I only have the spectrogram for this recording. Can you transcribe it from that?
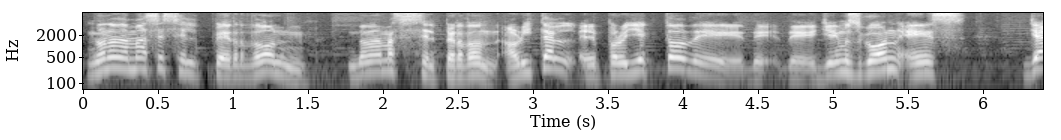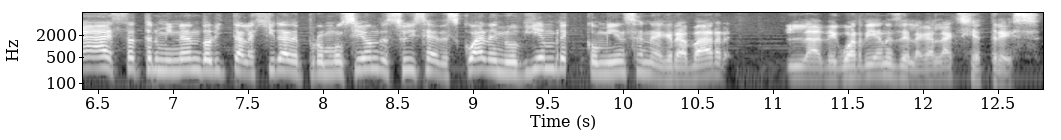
no nada más es el perdón nada más es el perdón. Ahorita el, proyecto de, James Gunn es. Ya está terminando ahorita la gira de promoción de Suicide Squad. En noviembre comienzan a grabar la de Guardianes de la Galaxia 3.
